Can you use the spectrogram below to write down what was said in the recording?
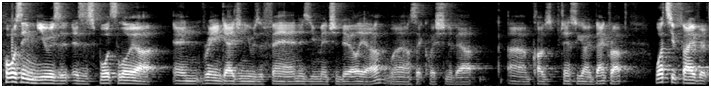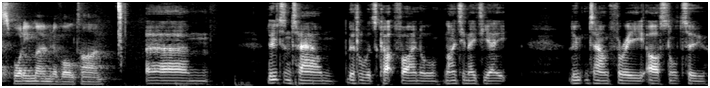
pausing you as a, as a sports lawyer and re-engaging you as a fan, as you mentioned earlier when I asked that question about um, clubs potentially going bankrupt, what's your favourite sporting moment of all time? Um, Luton Town, Littlewoods Cup final, 1988. Luton Town three, Arsenal two.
